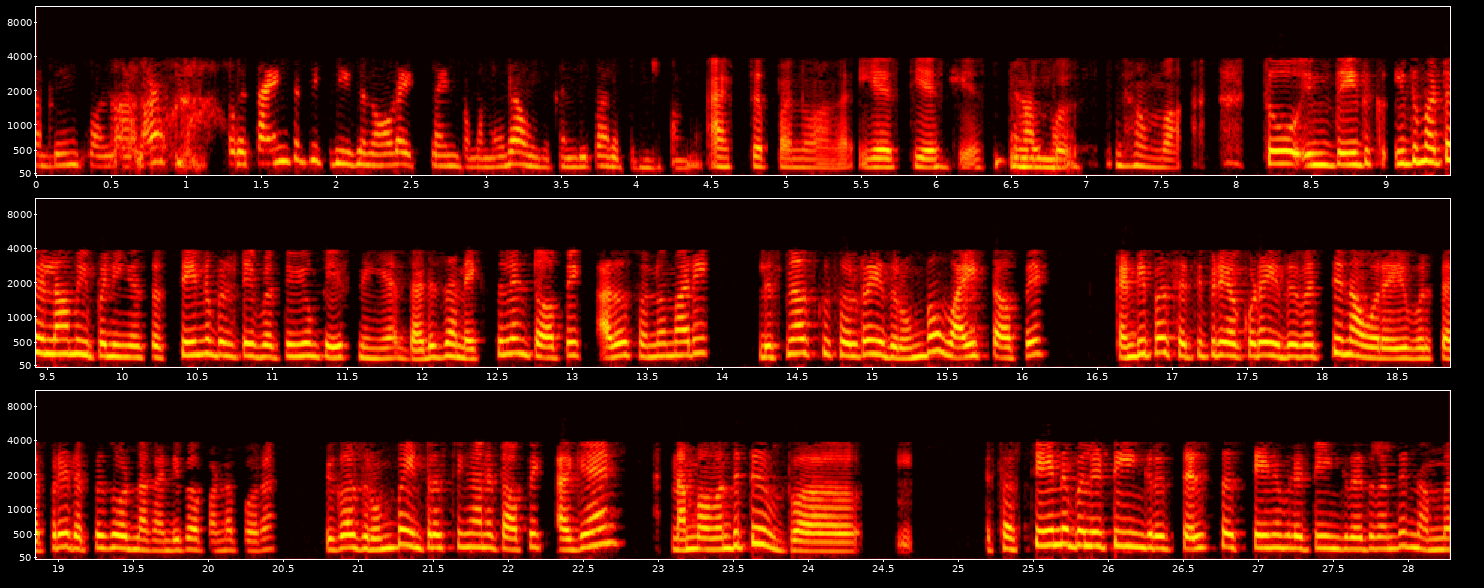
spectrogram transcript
அப்படின்னு சொன்னாங்க. ஒரு சயின்டிபிக் ரீசனோட எக்ஸ்பிளைன் பண்ணும்போது அவங்க கண்டிப்பா அதை புரிஞ்சுப்பாங்க. அக்செப்ட் பண்ணுவாங்க. எஸ் எஸ் எஸ் ஆமா. சோ இந்த இதுக்கு இது மட்டும் இல்லாம இப்ப நீங்க சஸ்டைனபிலிட்டி பத்தியும் பேசுனீங்க. That is an excellent topic அதுவும் சொன்ன மாதிரி லிஸ்னர்ஸ்க்கு சொல்றேன். இது ரொம்ப வைட் டாபிக் கண்டிப்பா சத்யபிரியா கூட இது வச்சு நான் ஒரு ஒரு செப்பரேட் எபிசோட் நான் கண்டிப்பா பண்ண போறேன். பிகாஸ் ரொம்ப இன்ட்ரெஸ்டிங்கான டாபிக் அகைன் நம்ம வந்துட்டு சஸ்டைனபிலிட்டிங்கிறது செல்ஃப் சஸ்டைனபிலிட்டிங்கிறது வந்து நம்ம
